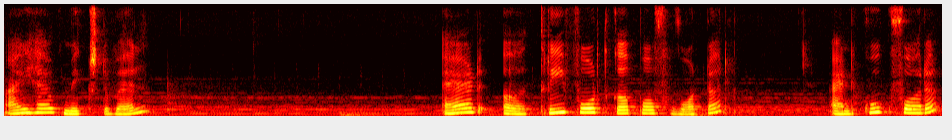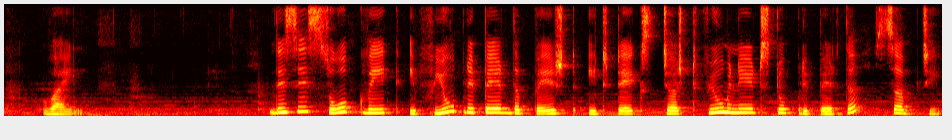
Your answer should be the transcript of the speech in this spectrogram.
I have mixed well add a 3 4th cup of water and cook for a while. This is so quick if you prepare the paste it takes just few minutes to prepare the sabji.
